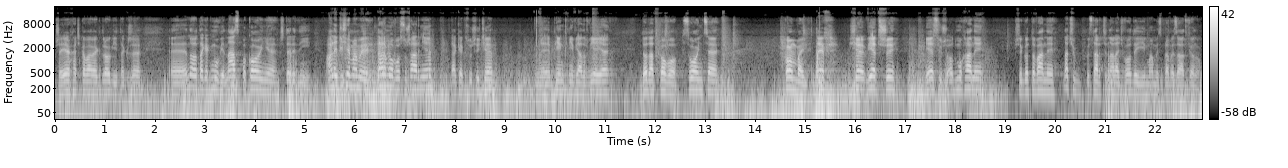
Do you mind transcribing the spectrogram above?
przejechać kawałek drogi, także e, no tak jak mówię, na spokojnie 4 dni. Ale dzisiaj mamy darmowo suszarnię, tak jak słyszycie, e, pięknie wiatr wieje, dodatkowo słońce, kombajn też się wietrzy, jest już odmuchany, przygotowany, znaczy wystarczy nalać wody i mamy sprawę załatwioną.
